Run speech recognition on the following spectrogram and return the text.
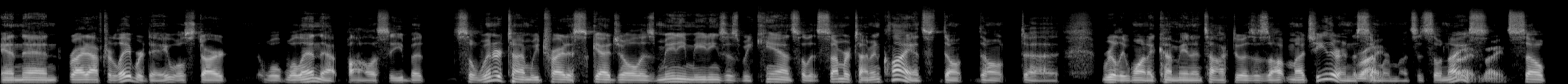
and then right after Labor Day, we'll start we'll we'll end that policy. But so wintertime, we try to schedule as many meetings as we can, so that summertime and clients don't don't uh, really want to come in and talk to us as much either in the right. summer months. It's so nice. Right, right. So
